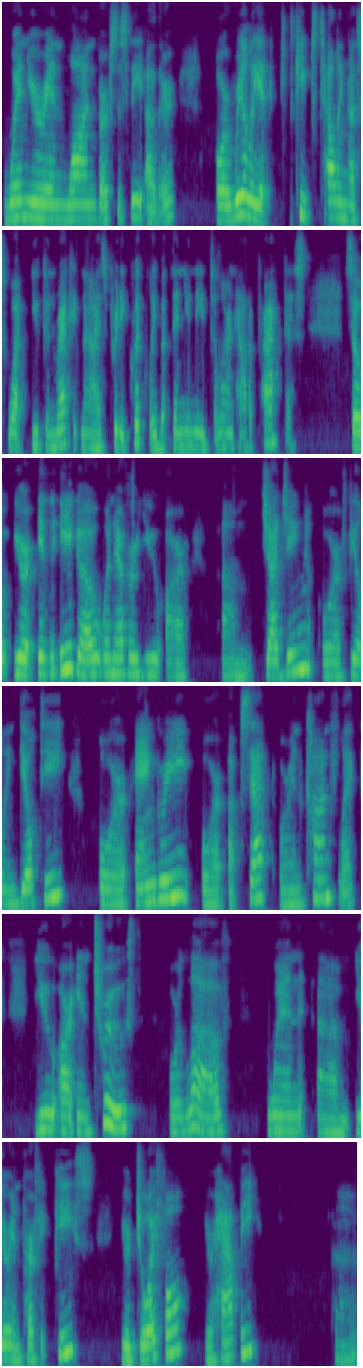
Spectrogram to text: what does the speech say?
when you're in one versus the other. Or really, it keeps telling us what you can recognize pretty quickly, but then you need to learn how to practice. So you're in ego whenever you are um, judging or feeling guilty or angry or upset or in conflict. You are in truth or love when um, you're in perfect peace, you're joyful, you're happy, uh,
